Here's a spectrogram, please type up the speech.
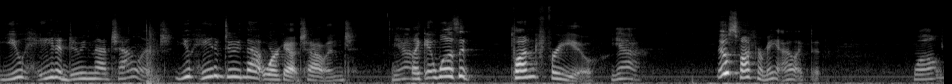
you hated doing that challenge. You hated doing that workout challenge. Yeah. Like it wasn't fun for you. yeah. It was fun for me. I liked it. Well,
